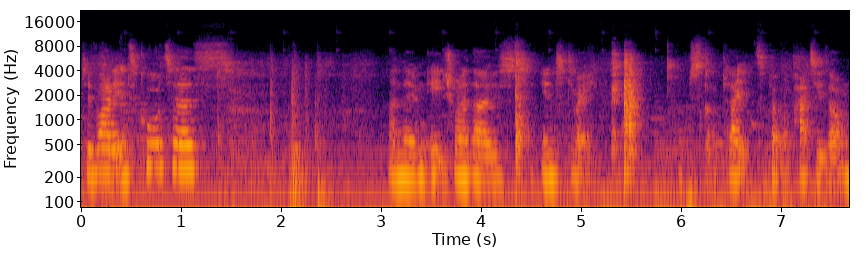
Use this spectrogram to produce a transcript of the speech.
Divide it into quarters. And then each one of those into three. I've just got a plate to put my patties on.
